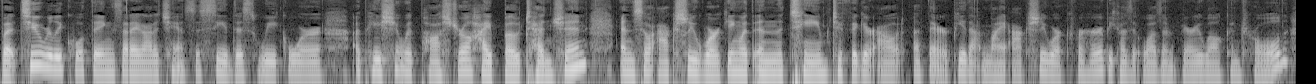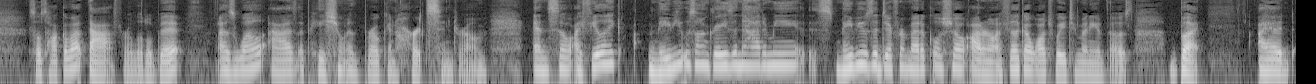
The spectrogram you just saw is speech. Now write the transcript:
But two really cool things that I got a chance to see this week were a patient with postural hypotension. And so, actually working within the team to figure out a therapy that might actually work for her because it wasn't very well controlled. So, I'll talk about that for a little bit, as well as a patient with broken heart syndrome. And so, I feel like maybe it was on Grey's Anatomy, maybe it was a different medical show. I don't know. I feel like I watched way too many of those. But I had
